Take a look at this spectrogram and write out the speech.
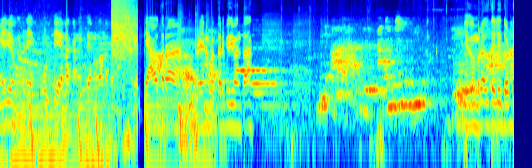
ಮೇಲೆ ಹೋಗಿದ್ರೆ ಪೂರ್ತಿ ಎಲ್ಲ ಕಾಣುತ್ತೆ, ನೋಡೋಣ ಯಾವ ತರ ಟ್ರೈನ್ಗಳು ತಲುಪಿದೀವಿ ಅಂತ? ಇದು ಮಿರಾಜ್ದಲ್ಲಿ ದೊಡ್ಡ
